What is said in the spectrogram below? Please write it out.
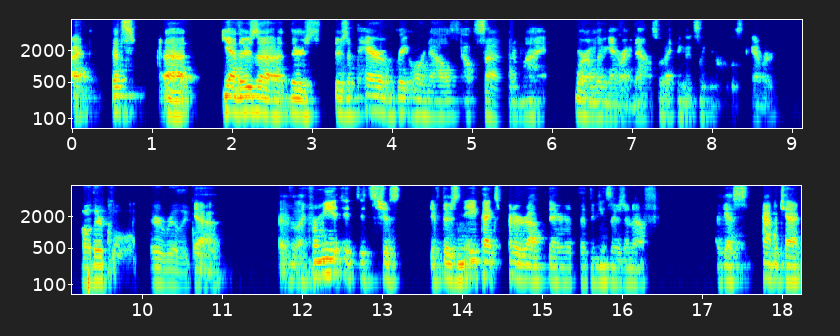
I, that's uh, yeah. There's a there's there's a pair of great horned owls outside of my where I'm living at right now. So I think that's like the coolest thing ever. Oh, they're cool. They're really cool. Yeah. Like for me, it, it's just if there's an apex predator out there, that means there's enough, I guess, habitat,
